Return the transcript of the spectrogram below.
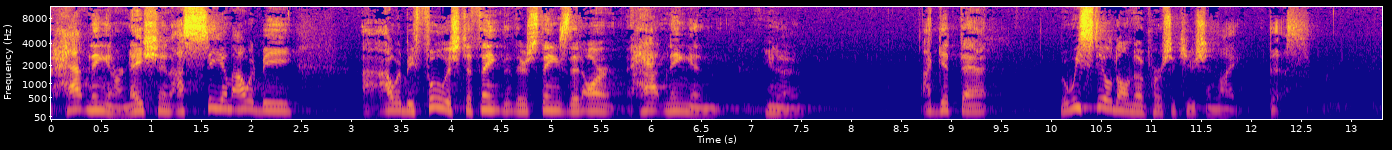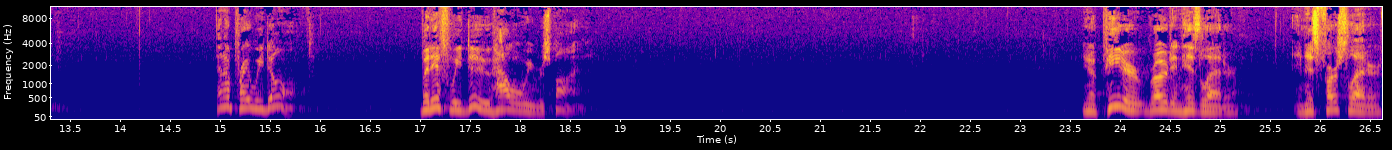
happening in our nation. I see them. I would be, I would be foolish to think that there's things that aren't happening, and you know, I get that, but we still don't know persecution like this. And I pray we don't. But if we do, how will we respond? You know, Peter wrote in his letter, in his first letter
